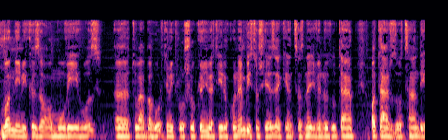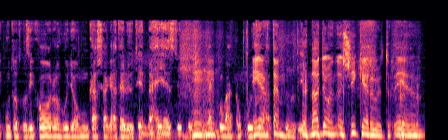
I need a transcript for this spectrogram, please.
van némi köze a movéhoz, továbbá Horti Miklósról könyvet ír, akkor nem biztos, hogy 1945 után határozott szándék mutatkozik arra, hogy a munkásságát előtérbe helyezzük. Mm-hmm. Megpróbáltam Értem, nagyon sikerült. Én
